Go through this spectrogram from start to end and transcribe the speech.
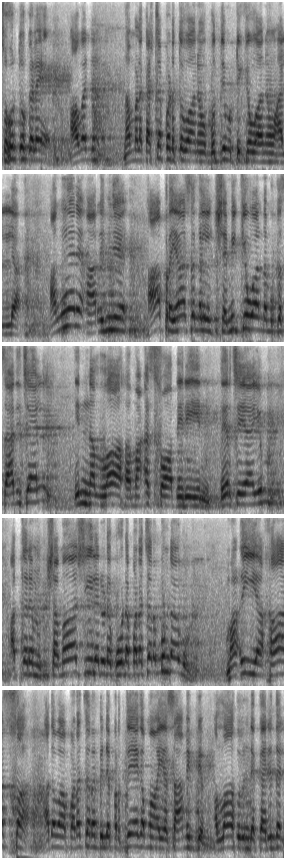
സുഹൃത്തുക്കളെ അവൻ നമ്മളെ കഷ്ടപ്പെടുത്തുവാനോ ബുദ്ധിമുട്ടിക്കുവാനോ അല്ല. അങ്ങനെ അറിഞ്ഞ് ആ പ്രയാസങ്ങളിൽ ക്ഷമിക്കുവാൻ നമുക്ക് സാധിച്ചാൽ തീർച്ചയായും അത്തരം ക്ഷമാശീലരുടെ കൂടെ പടച്ചറപ്പുണ്ടാകും അഥവാ പടച്ചറപ്പിന്റെ പ്രത്യേകമായ സാമീപ്യം അള്ളാഹുവിന്റെ കരുതൽ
